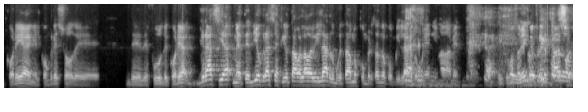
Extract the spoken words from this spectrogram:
Corea en el Congreso de, de, fútbol de Corea. Gracias, me atendió gracias que yo estaba al lado de Bilardo, porque estábamos conversando con Bilardo muy animadamente. Y como enfrentado,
